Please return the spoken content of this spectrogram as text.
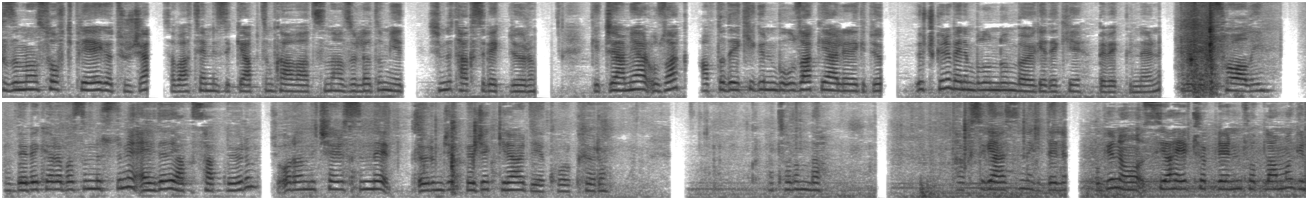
kızımı soft play'e götüreceğim. Sabah temizlik yaptım, kahvaltısını hazırladım, yedim. Şimdi taksi bekliyorum. Gideceğim yer uzak. Haftada iki gün bu uzak yerlere gidiyorum. Üç günü benim bulunduğum bölgedeki bebek günlerini. Bir de su alayım. Bebek arabasının üstünü evde de saklıyorum. Şu oranın içerisinde örümcek böcek girer diye korkuyorum. Kapatalım da. Taksi gelsin de gidelim. Bugün o siyah ev çöplerinin toplanma günü.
